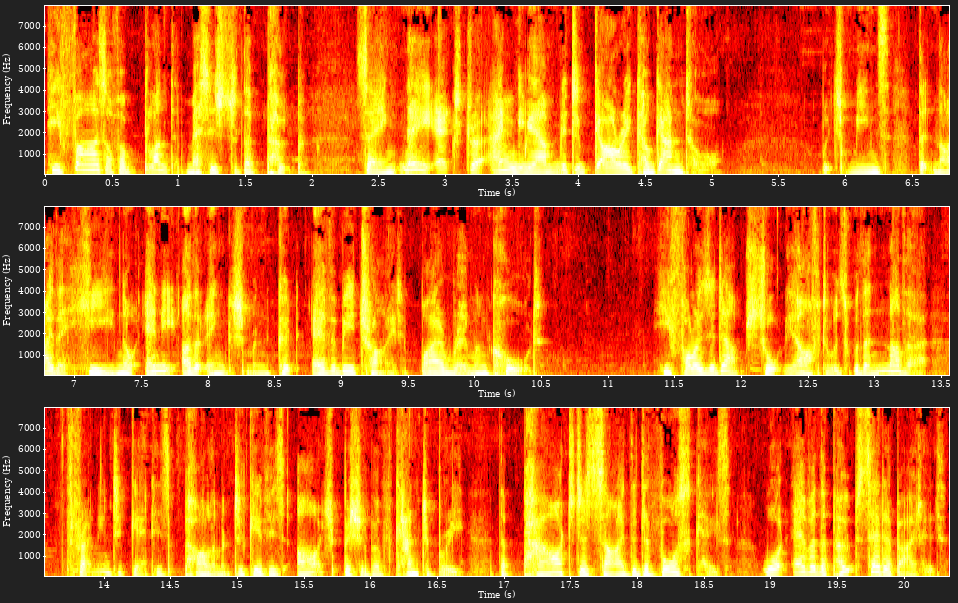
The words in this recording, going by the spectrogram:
He fires off a blunt message to the Pope, saying, Ne extra Angliam litigare cogantur, which means that neither he nor any other Englishman could ever be tried by a Roman court. He follows it up shortly afterwards with another, threatening to get his parliament to give his Archbishop of Canterbury the power to decide the divorce case, whatever the Pope said about it.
